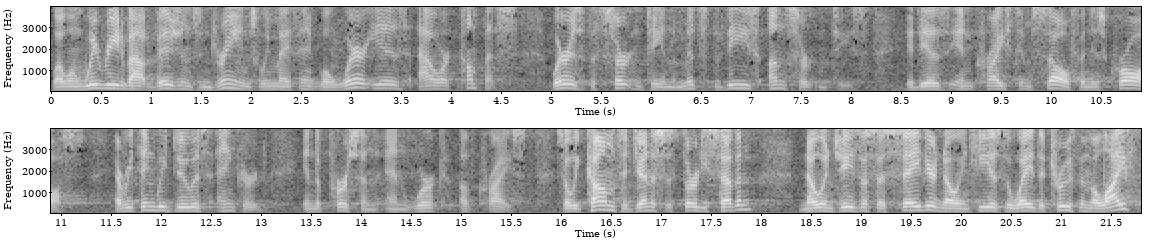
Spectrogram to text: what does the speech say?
Well, when we read about visions and dreams, we may think, well, where is our compass? Where is the certainty in the midst of these uncertainties? It is in Christ Himself and His cross. Everything we do is anchored in the person and work of Christ. So we come to Genesis 37, knowing Jesus as Savior, knowing He is the way, the truth, and the life,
